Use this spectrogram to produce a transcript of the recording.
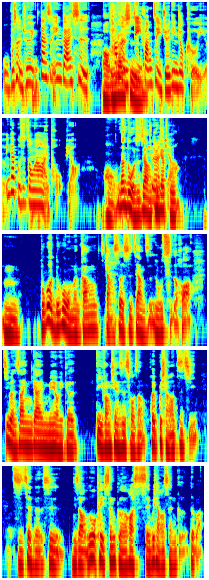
我不是很确定，但是应该是他们地方自己决定就可以了，应该不是中央来投票。哦，那如果是这样，应该不，嗯，不过如果我们刚假设是这样子如此的话，基本上应该没有一个地方县市首长会不想要自己。执政的是，你知道，如果可以升格的话，谁不想要升格，对吧？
